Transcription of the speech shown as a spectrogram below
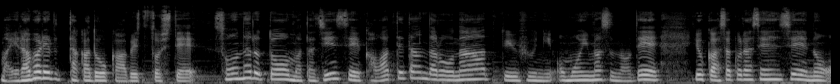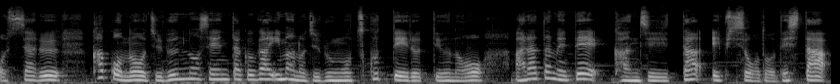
まあ、選ばれたかどうかは別としてそうなるとまた人生変わってたんだろうなっていうふうに思いますのでよく朝倉先生のおっしゃる過去の自分の選択が今の自分を作っているっていうのを改めて感じたエピソードでした。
